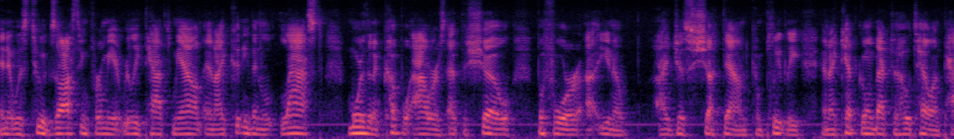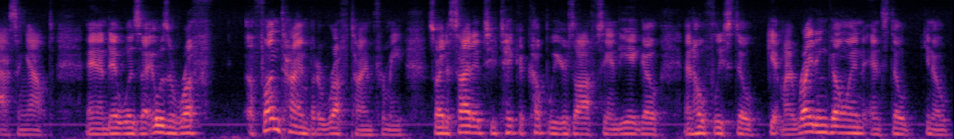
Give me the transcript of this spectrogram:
and it was too exhausting for me. It really tapped me out, and I couldn't even last more than a couple hours at the show before, uh, you know, I just shut down completely, and I kept going back to the hotel and passing out. And it was uh, it was a rough a fun time but a rough time for me so i decided to take a couple years off san diego and hopefully still get my writing going and still you know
